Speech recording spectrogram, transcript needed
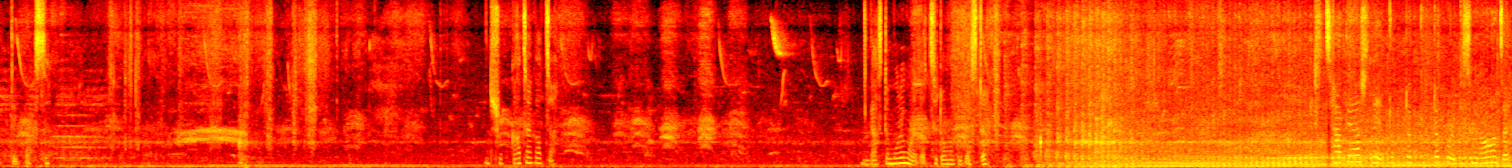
একটাই পাকছে সব কাঁচা কাঁচা। গাছটা মরে মরে যাচ্ছে, টমেটো গাছটা। ছাদে আসলে টুকটাক টুকটাক করে কিছু নেওয়া যায়।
